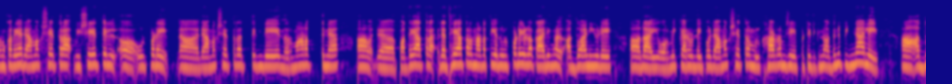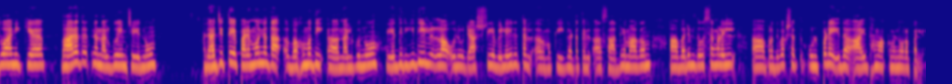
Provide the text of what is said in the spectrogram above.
നമുക്കറിയാം രാമക്ഷേത്ര വിഷയത്തിൽ ഉൾപ്പെടെ രാമക്ഷേത്രത്തിന്റെ നിർമ്മാണത്തിന് പദയാത്ര രഥയാത്ര നടത്തിയത് ഉൾപ്പെടെയുള്ള കാര്യങ്ങൾ അദ്വാനിയുടെ അതായി ഓർമ്മിക്കാനുണ്ട്. ഇപ്പോൾ രാമക്ഷേത്രം ഉദ്ഘാടനം ചെയ്യപ്പെട്ടിരിക്കുന്നു. അതിന് പിന്നാലെ അദ്വാനിക്ക് ഭാരതരത്ന നൽകുകയും ചെയ്യുന്നു. രാജ്യത്തെ പരമോന്നത ബഹുമതി നൽകുന്നു. ഏത് രീതിയിലുള്ള ഒരു രാഷ്ട്രീയ വിലയിരുത്തൽ നമുക്ക് ഈ ഘട്ടത്തിൽ സാധ്യമാകും. വരും ദിവസങ്ങളിൽ പ്രതിപക്ഷ ഉൾപ്പെടെ ഇത് ആയുധമാക്കുമെന്ന് ഉറപ്പല്ലേ?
